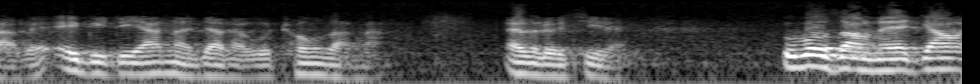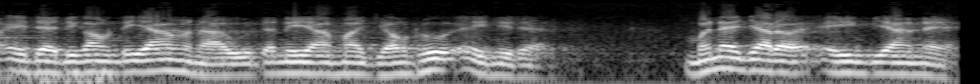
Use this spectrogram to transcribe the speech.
တာပဲအိတ်ပြီးတရားနာကြတာကိုထုံးစံတာအဲ့ဒါလိုရှိတယ်ဥပုသ်ဆောင်တယ်ကျောင်းအိတ်တယ်ဒီကောင်တရားမနာဘူးတနေရာမှာကြောင်ထိုးအိတ်နေတယ်မနေ့ကျတော့အိမ်ပြန်တယ်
